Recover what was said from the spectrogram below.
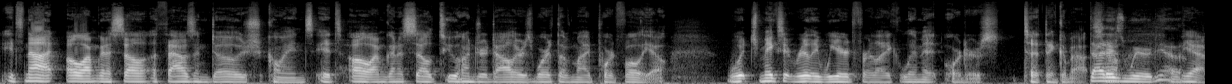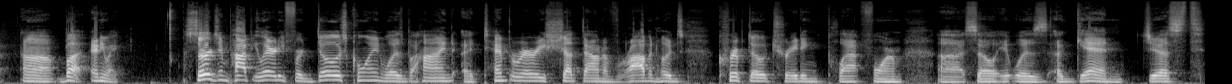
it's not. Oh, I'm going to sell a thousand Doge coins. It's oh, I'm going to sell two hundred dollars worth of my portfolio, which makes it really weird for like limit orders to think about. That So- is weird. Yeah. yeah. Uh, but anyway, surge in popularity for Dogecoin was behind a temporary shutdown of Robinhood's crypto trading platform. Uh, so it was again just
